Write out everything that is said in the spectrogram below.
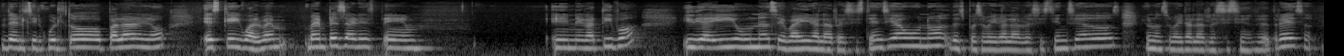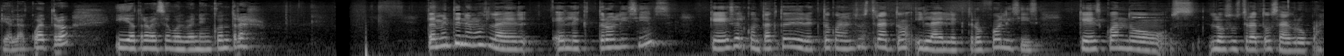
del circuito paralelo es que igual va, va a empezar este en negativo y de ahí una se va a ir a la resistencia 1, después se va a ir a la resistencia 2 y uno se va a ir a la resistencia 3 y a la 4 y otra vez se vuelven a encontrar. También tenemos la electrólisis, que es el contacto directo con el sustrato, y la electrofólisis, que es cuando los sustratos se agrupan.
